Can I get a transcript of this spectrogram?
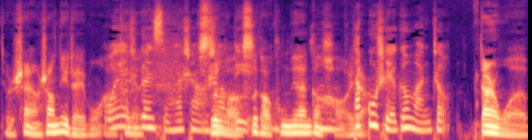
就是赡养上帝这一步啊，我也是更喜欢赡养上帝，思考思考嗯空间更嗯好一点。他故事也更完整。但是我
